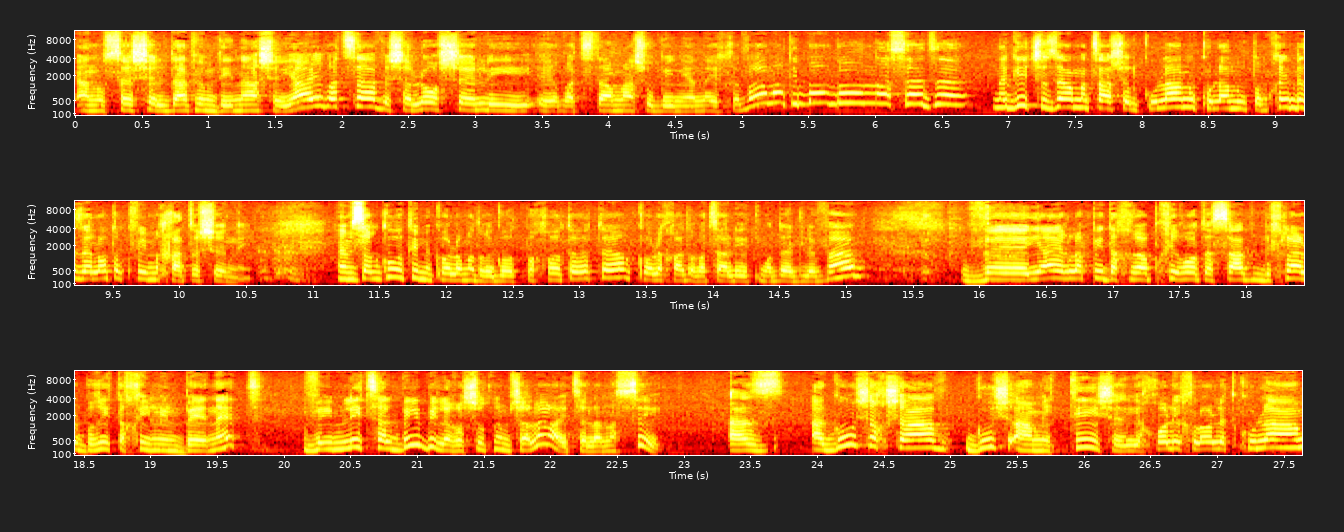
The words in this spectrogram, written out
הנושא של דת ומדינה שיאיר רצה, ושלוש, שלי אה, רצתה משהו בענייני חברה. אמרתי, בואו בוא נעשה את זה. נגיד שזה המצע של כולנו, כולנו תומכים בזה, לא תוקפים אחד את השני. הם זרקו אותי מכל המדרגות פחות או יותר, כל אחד רצה להתמודד לבד. ויאיר לפיד אחרי הבחירות עשה בכלל ברית אחים עם בנט. והמליץ על ביבי לראשות ממשלה אצל הנשיא. אז הגוש עכשיו, גוש האמיתי שיכול לכלול את כולם,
